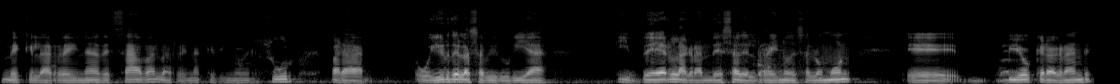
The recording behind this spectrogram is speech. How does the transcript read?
de que la reina de Saba, la reina que vino del sur, para oír de la sabiduría y ver la grandeza del reino de Salomón, eh, vio que era grande,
